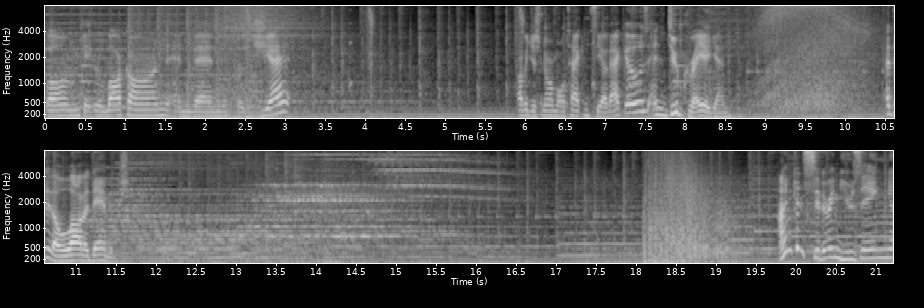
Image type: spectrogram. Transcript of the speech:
bomb, get your lock on, and then for Jet, probably just normal attack and see how that goes, and do Gray again. That did a lot of damage. I'm considering using,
